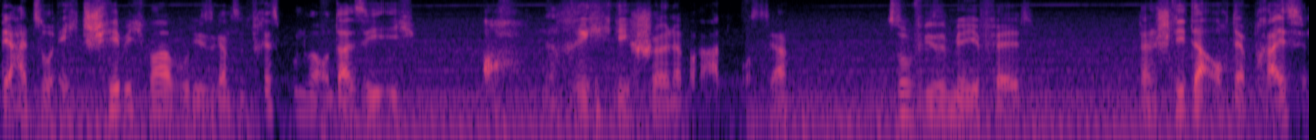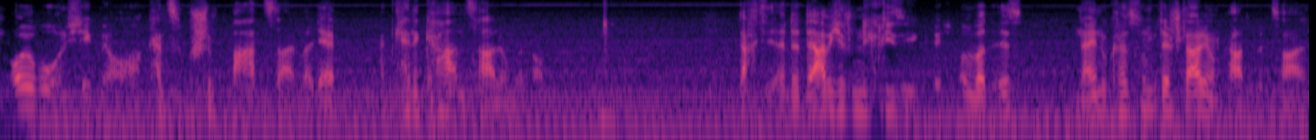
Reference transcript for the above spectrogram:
der halt so echt schäbig war, wo diese ganzen Fressbuden waren. Und da sehe ich, oh, eine richtig schöne Bratwurst, ja. So wie sie mir gefällt. Dann steht da auch der Preis in Euro und ich denke mir, oh, kannst du bestimmt bar zahlen, weil der hat keine Kartenzahlung genommen. Dachte, äh, da, da habe ich ja schon die Krise gekriegt. Und was ist? Nein, du kannst nur mit der Stadionkarte bezahlen.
